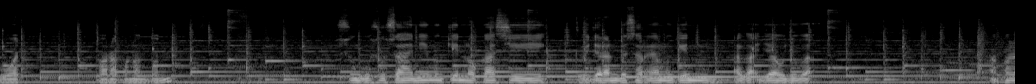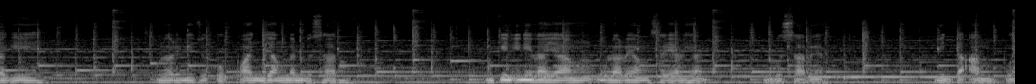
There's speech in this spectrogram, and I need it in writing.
kuat para penonton sungguh susah ini mungkin lokasi kejaran besarnya mungkin agak jauh juga. Apalagi ular ini cukup panjang dan besar. Mungkin inilah yang ular yang saya lihat besarnya. Minta ampun.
